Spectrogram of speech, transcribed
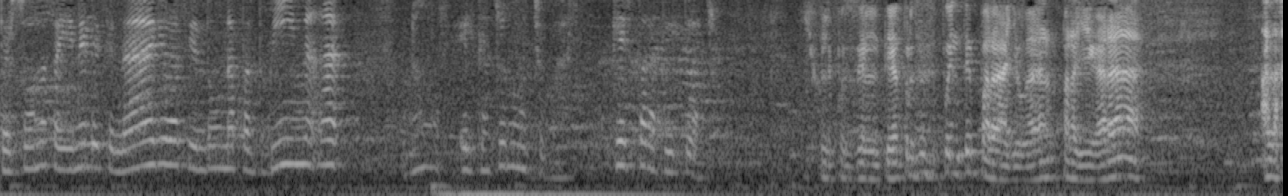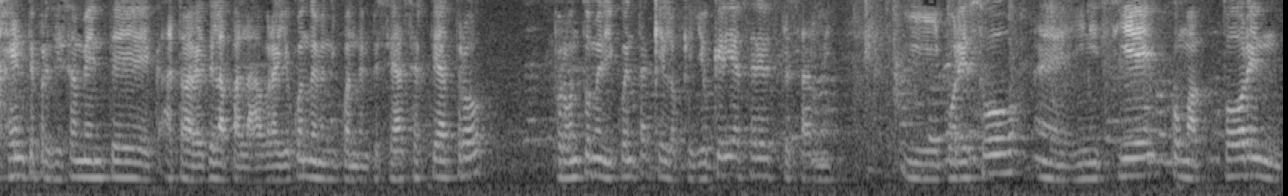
personas ahí en el escenario haciendo una pantomima. No, el teatro es mucho más. ¿Qué es para ti el teatro? Híjole, pues el teatro es ese puente para llegar, para llegar a, a la gente precisamente a través de la palabra. Yo cuando, cuando empecé a hacer teatro, pronto me di cuenta que lo que yo quería hacer era expresarme. Y por eso eh, inicié como actor en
